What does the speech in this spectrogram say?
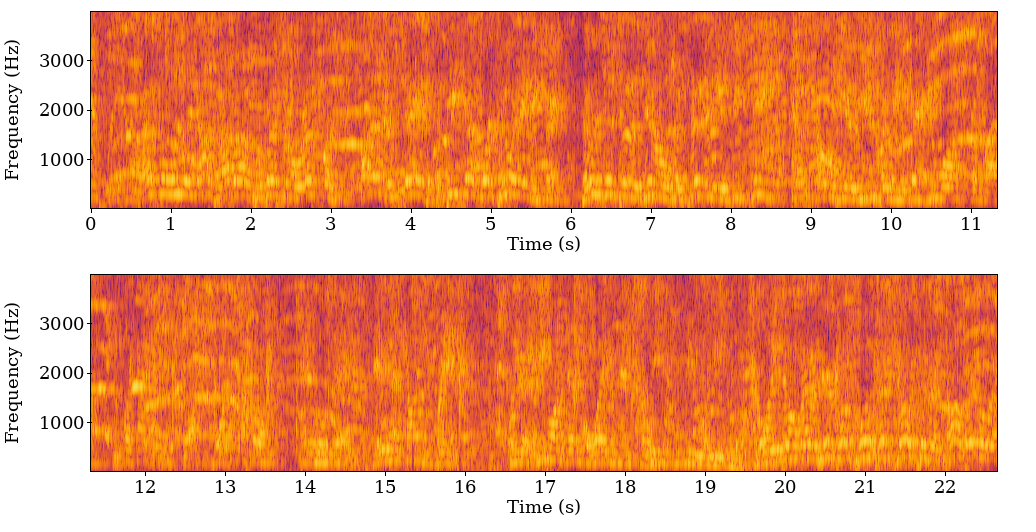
just let you. Absolutely not, but I'm not a professional wrestler. I understand, but these guys weren't doing anything. They were just in the general vicinity as you see Gaston here using the You advantage. watched them watch, just like I did, watch Boris Gaston and Will Cage. They had something planned. So yes, he wanted them away from him so he could what he was doing. Well, it don't matter. Here comes Cage going to the top, able to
